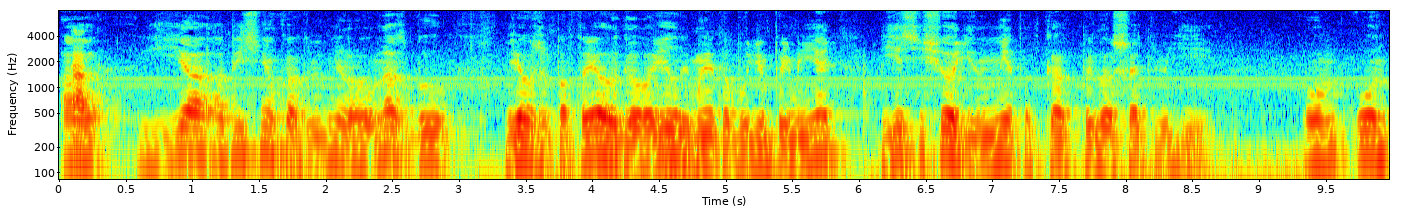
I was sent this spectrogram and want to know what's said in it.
А Как? я объясню, как, Людмила. У нас был, я уже повторял и говорил, и мы это будем применять. Есть еще один метод, как приглашать людей. Он, он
